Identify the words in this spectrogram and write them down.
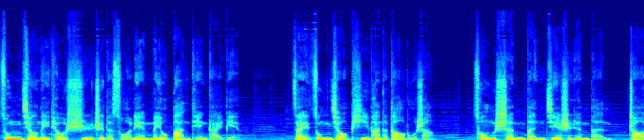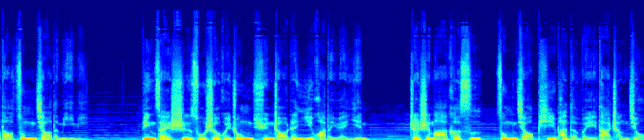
宗教那条实质的锁链没有半点改变，在宗教批判的道路上，从神本揭示人本，找到宗教的秘密。并在世俗社会中寻找人异化的原因，这是马克思宗教批判的伟大成就。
